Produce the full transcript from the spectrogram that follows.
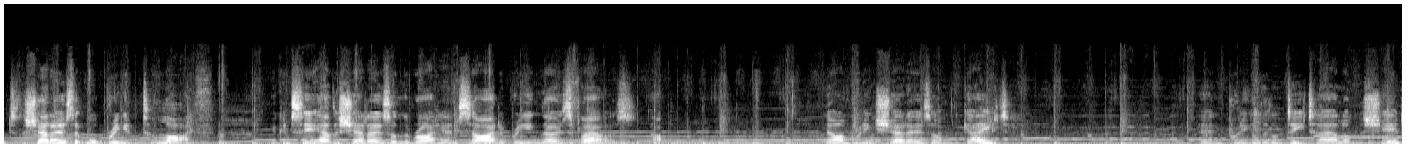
It's the shadows that will bring it to life. You can see how the shadows on the right hand side are bringing those flowers up. Now I'm putting shadows on the gate and putting a little detail on the shed.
